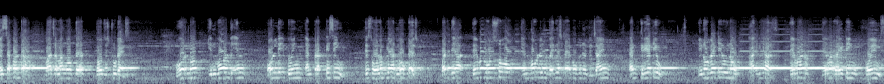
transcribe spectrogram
Miss Sapanta was among of the, those students who were not involved in only doing and practicing this Olympiad mock test, but they, are, they were also involved in various type of you know, design and creative, innovative you know, ideas. They were they were writing poems,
